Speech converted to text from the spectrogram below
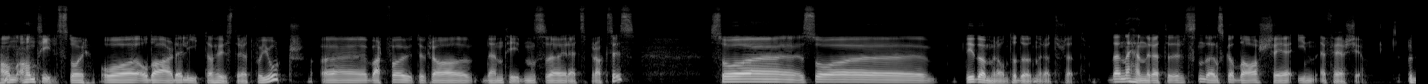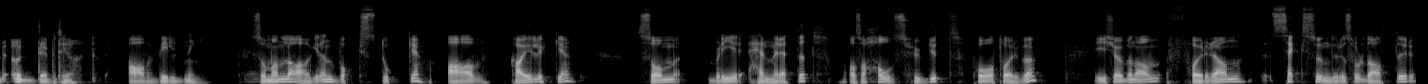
han, han, tilstår, og, og, da er det lite Høyesterett får gjort. Uh, I hvert fall ut ifra den tidens uh, rettspraksis. Så, så uh, de dømmer han til døden, rett og slett. Denne henrettelsen den skal da skje in efesie. Og, og det betyr? Avbildning. Så man lager en voksdukke av Kai Lykke som blir henrettet, altså halshugget, på torvet i København foran 600 soldater,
